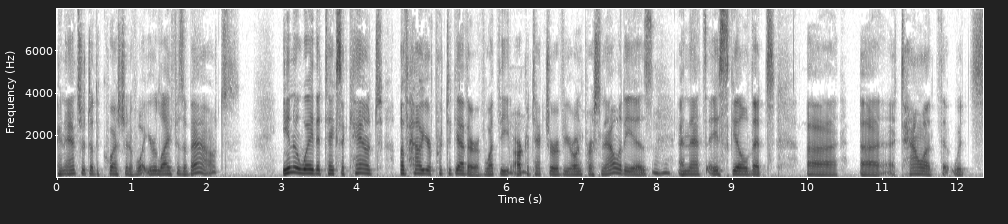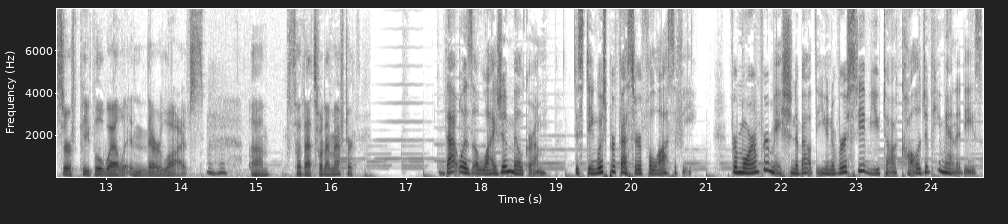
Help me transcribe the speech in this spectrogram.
an answer to the question of what your life is about in a way that takes account of how you're put together, of what the mm-hmm. architecture of your own personality is. Mm-hmm. And that's a skill that, uh, uh, a talent that would serve people well in their lives. Mm-hmm. Um, so that's what I'm after. That was Elijah Millgram, Distinguished Professor of Philosophy. For more information about the University of Utah College of Humanities,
